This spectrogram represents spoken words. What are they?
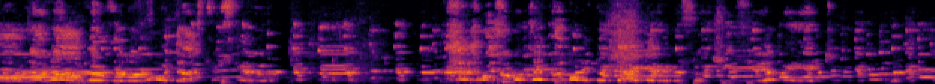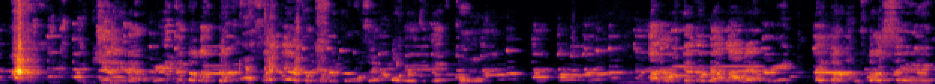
Oh là là, l'œuvre de l'eau est astucieuse. J'ai joué sous le fait que dans les deux cas, il y avait le sourcil fermé. Thierry Lhervé était un acteur français qui a joué dans les donzelles dans le dîner de con. Alors qu'un Bernard Lhervé est un tout assez.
